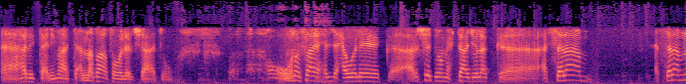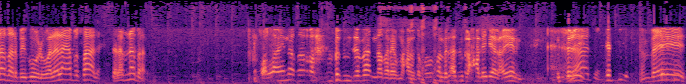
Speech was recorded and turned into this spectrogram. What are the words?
آه هذه التعليمات النظافة والإرشاد. ونصائح اللي حواليك أرشدهم يحتاجوا لك آه السلام. السلام نظر بيقولوا ولا لا يا أبو صالح؟ السلام نظر. والله نظر. من زمان نظر يا أبو محمد خصوصا بالأزمة الحالية العين. من بعيد. من بعيد.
